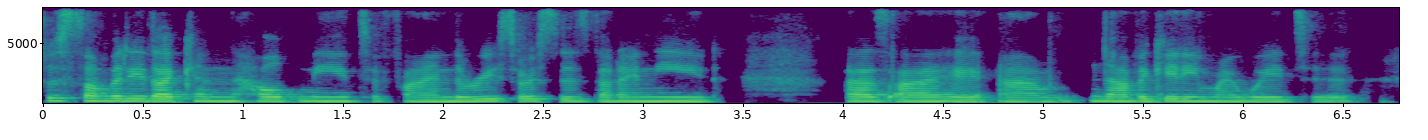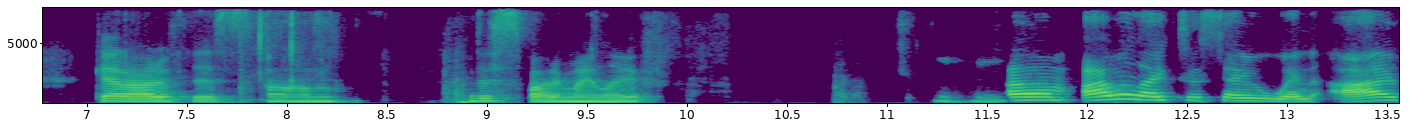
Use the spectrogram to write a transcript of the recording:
just somebody that can help me to find the resources that I need as I am navigating my way to get out of this um, this spot in my life. Mm-hmm. Um, I would like to say when I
